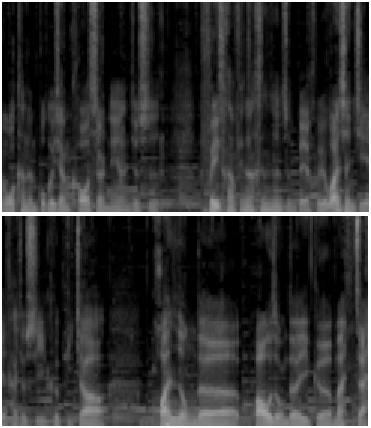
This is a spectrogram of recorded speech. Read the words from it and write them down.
我可能不会像 coser 那样，就是非常非常认真准备。因为万圣节它就是一个比较宽容的、包容的一个漫展，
